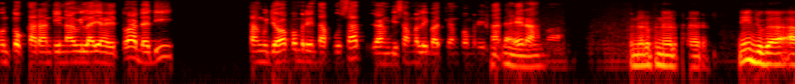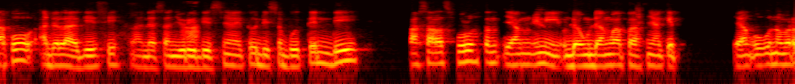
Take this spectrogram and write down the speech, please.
untuk karantina wilayah itu ada di tanggung jawab pemerintah pusat yang bisa melibatkan pemerintah Hmm. daerah, Pak. Bener bener bener. Ini juga aku ada lagi sih landasan yuridisnya itu disebutin di pasal 10 ten- yang ini Undang-Undang Wabah Penyakit yang UU nomor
